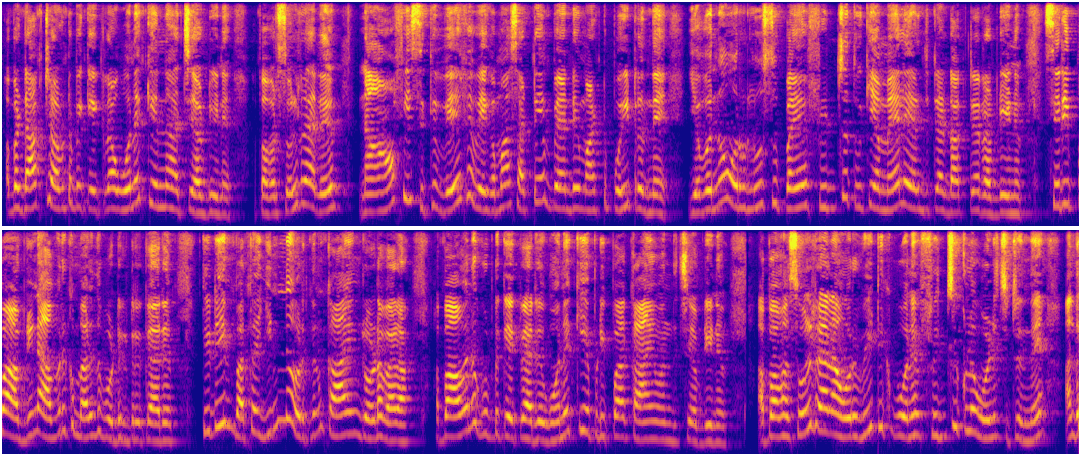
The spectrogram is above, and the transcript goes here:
அப்போ டாக்டர் அவன்கிட்ட போய் கேட்குறா உனக்கு என்ன ஆச்சு அப்படின்னு. அப்போ அவர் சொல்கிறாரு நான் ஆஃபீஸுக்கு வேக வேகமாக சட்டையும் பேண்டையும் மாட்டு போயிட்டு இருந்தேன் எவனோ ஒரு லூசு பையன் ஃப்ரிட்ஜை தூக்கி என் மேலே எறிஞ்சிட்டான் டாக்டர் அப்படின்னு. சரிப்பா அப்படின்னு அவருக்கு மருந்து போட்டுக்கிட்டு இருக்காரு. திடீர்னு பார்த்தா இன்னொருத்தன் காயங்களோட வரான் அப்போ அவனை கூப்பிட்டு கேட்குறாரு உனக்கு எப்படிப்பா காயம் வந்துச்சு? அப்படின்னு. அப்போ அவன் சொல்கிறான் நான் ஒரு வீட்டுக்கு போனேன் ஃப்ரிட்ஜுக்குள்ள ஒழிச்சிட்டு இருந்தேன். அந்த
